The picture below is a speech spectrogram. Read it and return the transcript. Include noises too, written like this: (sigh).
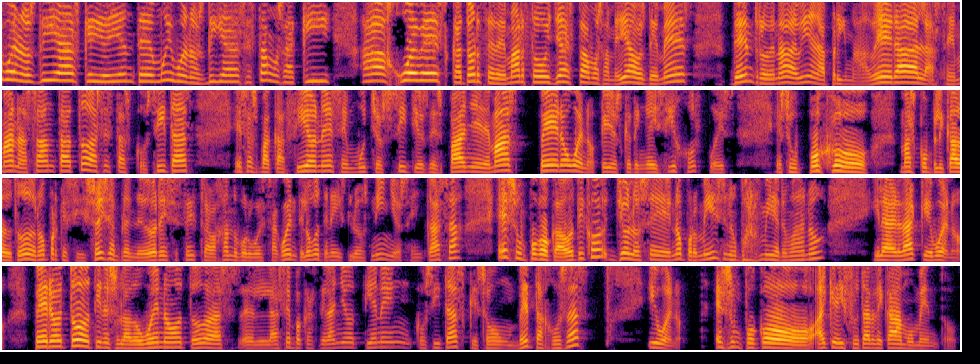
Muy buenos días, querido oyente, muy buenos días. Estamos aquí a jueves 14 de marzo, ya estamos a mediados de mes. Dentro de nada viene la primavera, la Semana Santa, todas estas cositas, esas vacaciones en muchos sitios de España y demás. Pero bueno, aquellos que tengáis hijos, pues es un poco (laughs) más complicado todo, ¿no? Porque si sois emprendedores, estáis trabajando por vuestra cuenta y luego tenéis los niños en casa, es un poco caótico. Yo lo sé, no por mí, sino (laughs) por mi hermano y la verdad que bueno, pero todo tiene su lado bueno, todas eh, las épocas del año tienen cositas que son ventajosas y bueno, es un poco, hay que disfrutar de cada momento.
